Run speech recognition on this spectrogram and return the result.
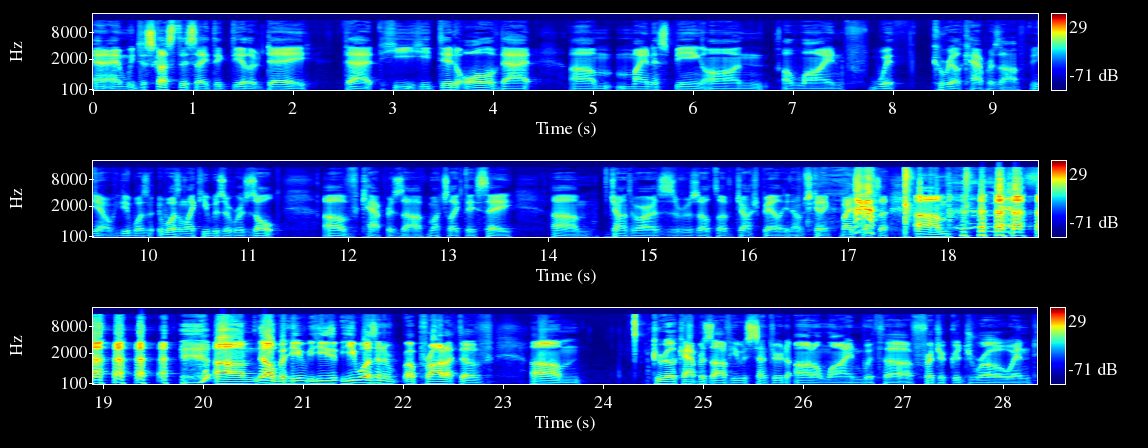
and, and we discussed this, I think, the other day that he he did all of that um, minus being on a line f- with Kirill Kaprizov. You know, it wasn't it wasn't like he was a result of Kaprizov, much like they say. Um, John Tavares is a result of Josh Bailey. No, I'm just kidding. Vice versa. Um, um, no, but he he he wasn't a, a product of um, Kirill Kaprizov, he was centered on a line with uh, Frederick Gaudreau and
